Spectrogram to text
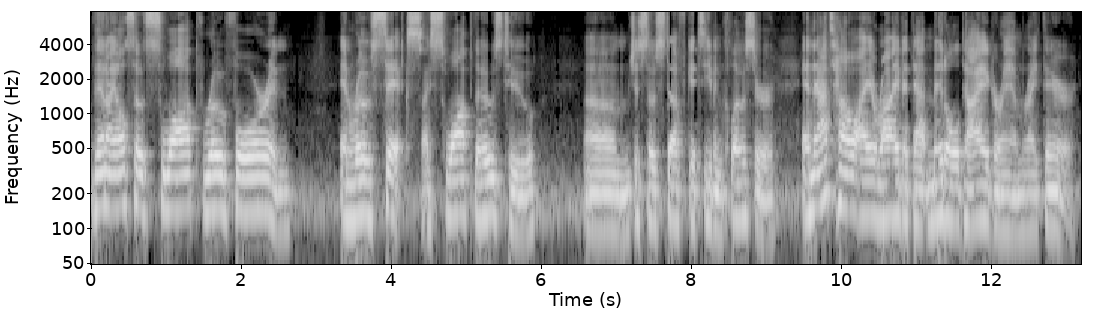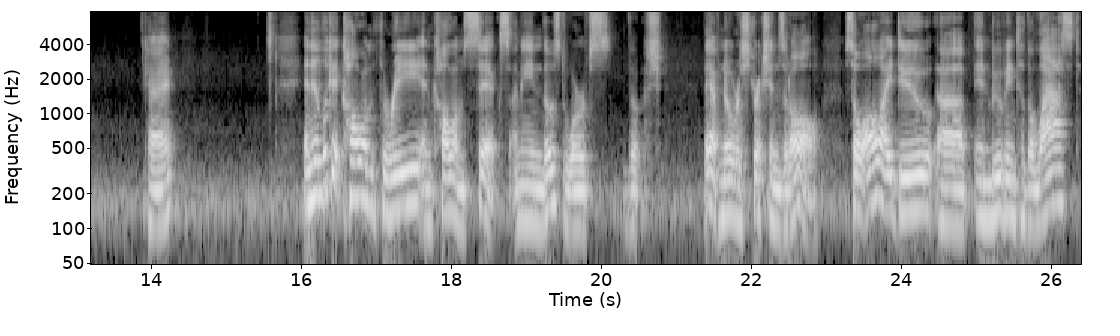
then I also swap row four and and row six. I swap those two um, just so stuff gets even closer. And that's how I arrive at that middle diagram right there. Okay. And then look at column three and column six. I mean, those dwarfs, they have no restrictions at all. So all I do uh, in moving to the last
